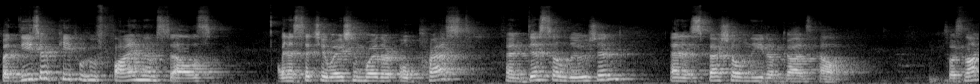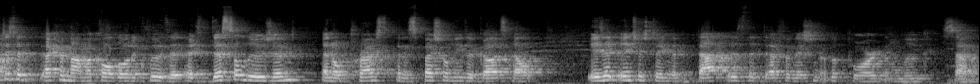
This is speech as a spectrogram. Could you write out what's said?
but these are people who find themselves in a situation where they're oppressed and disillusioned and in special need of God's help. So it's not just economical, although it includes it, it's disillusioned and oppressed and in special need of God's help. Is it interesting that that is the definition of the poor in Luke 7?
